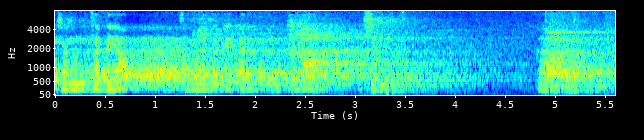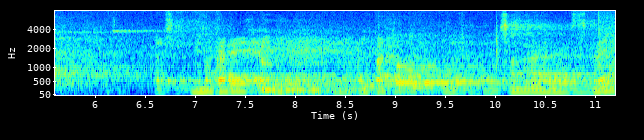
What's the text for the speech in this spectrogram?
izango litzake hau, izango litzake kareko berutena osin Ez, minakare, eh, aipatu, eh, esan gain,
